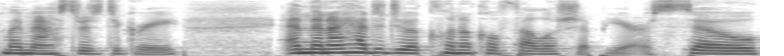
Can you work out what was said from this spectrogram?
my master's degree. And then I had to do a clinical fellowship year. So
